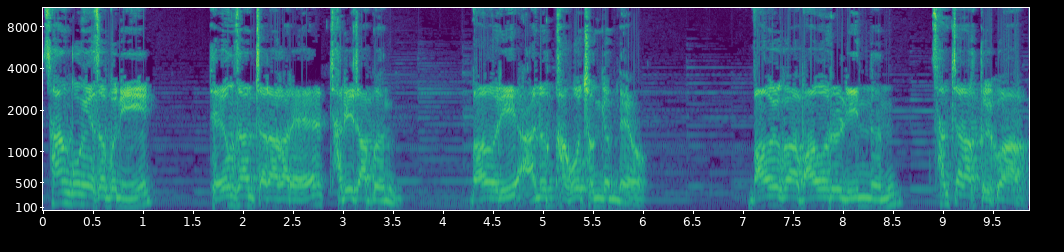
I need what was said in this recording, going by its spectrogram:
상공에서 보니 대형산 자락 아래 자리 잡은 마을이 아늑하고 정겹네요. 마을과 마을을 잇는 산자락들과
